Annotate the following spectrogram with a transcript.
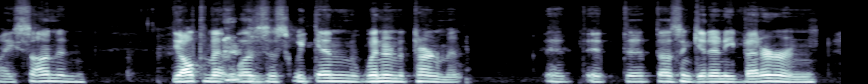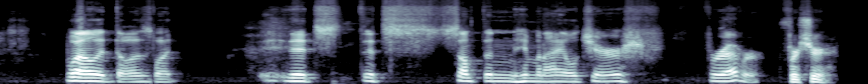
my son. And the ultimate was this weekend winning the tournament. It, it it doesn't get any better, and well, it does, but it's it's something him and I will cherish forever For sure.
